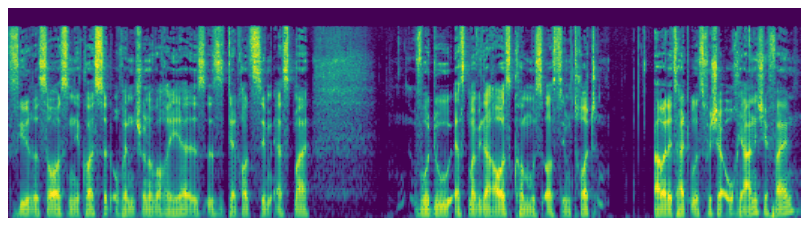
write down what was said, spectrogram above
viel Ressourcen gekostet. Auch wenn es schon eine Woche her ist, ist es ja trotzdem erstmal, wo du erstmal wieder rauskommen musst aus dem Trott. Aber das hat Urs Fischer auch ja nicht gefallen.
